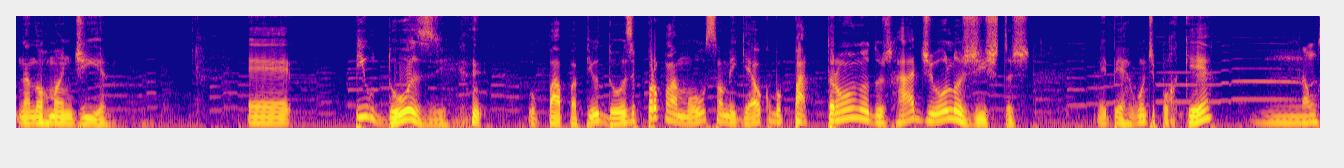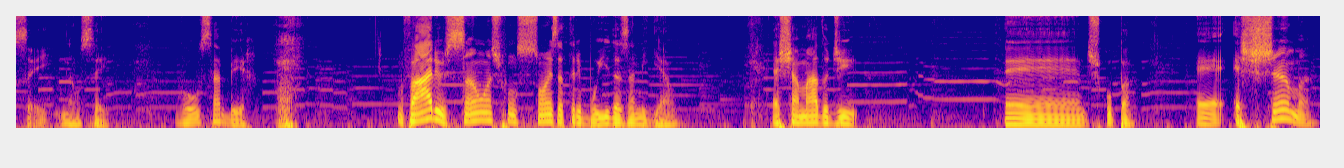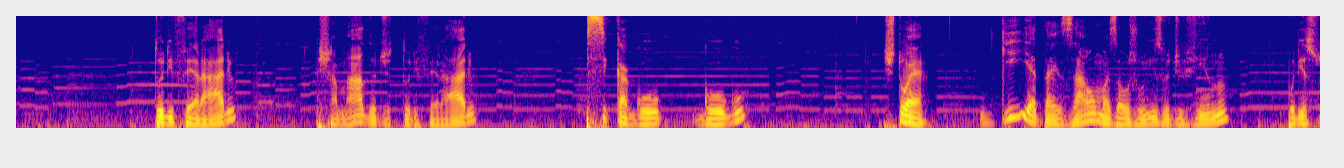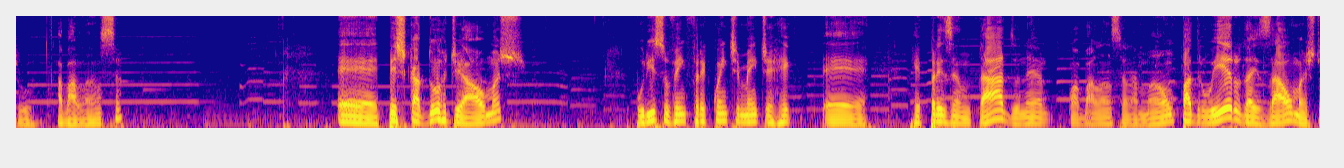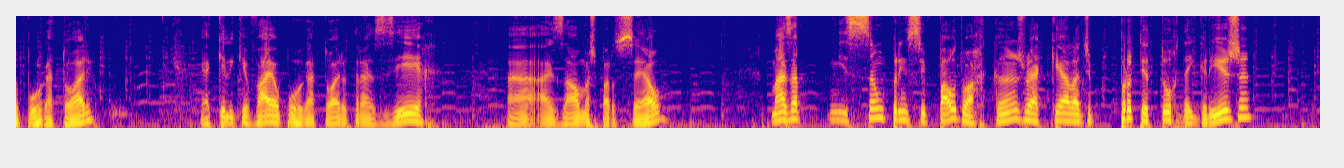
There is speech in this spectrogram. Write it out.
na Normandia. É, Pio XII, o Papa Pio XII, proclamou São Miguel como patrono dos radiologistas. Me pergunte por quê? Não sei. Não sei. Vou saber. Vários são as funções atribuídas a Miguel. É chamado de. É, desculpa. É, é chama turiferário. É chamado de turiferário. psicagogo, isto é, guia das almas ao juízo divino, por isso a balança. É pescador de almas, por isso vem frequentemente re, é, representado né, com a balança na mão, padroeiro das almas do purgatório, é aquele que vai ao purgatório trazer a, as almas para o céu. Mas a missão principal do arcanjo é aquela de protetor da igreja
